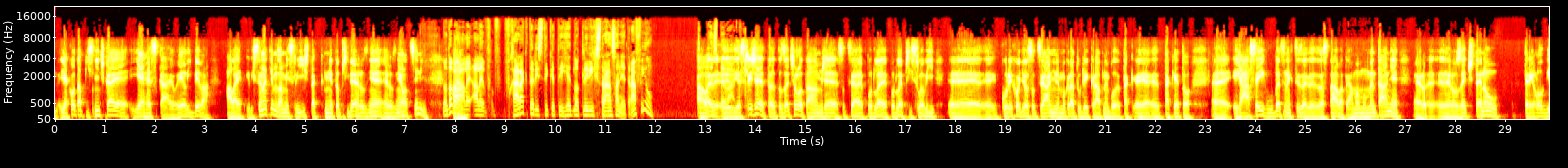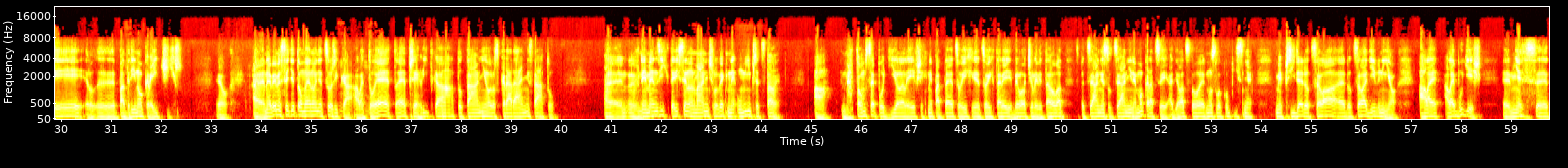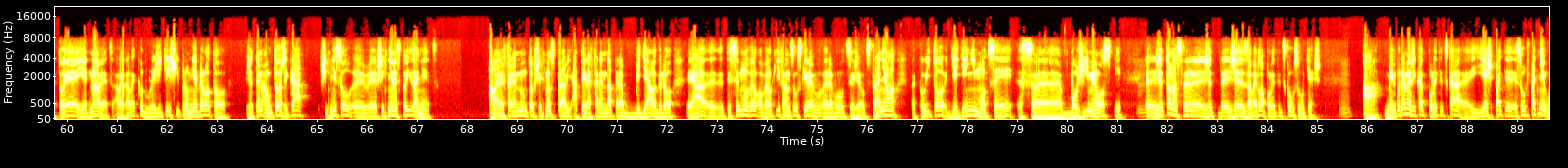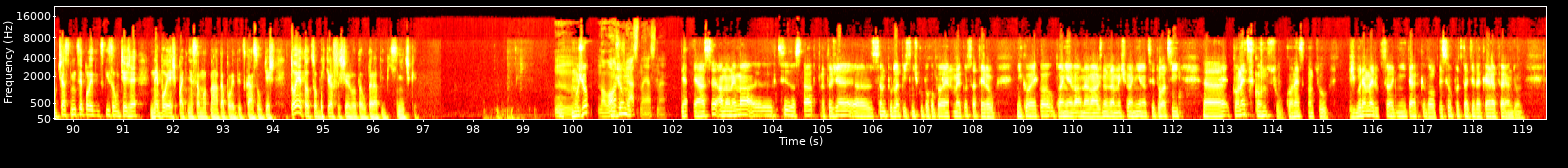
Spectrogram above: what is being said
jako ta písnička je, je hezká, jo, je líbivá, ale když se nad tím zamyslíš, tak mně to přijde hrozně, hrozně laciný. No dobré, a... ale, ale v, v charakteristike těch jednotlivých strán se netrafil? Ale jestliže to, to začalo tam, že sociál, podle, podle přísloví eh, eh, kudy chodil sociální demokrat tudykrát, nebo tak, eh, tak je to. Eh, já se jich vůbec nechci zastávat. Já mám momentálně eh, rozečtenou trilogii eh, Padrino Krejčíř. Jo. Eh, nevím, jestli ti to jméno něco říká, ale to je, to je přehlídka totálního rozkrádání státu Eh, v dimenzích, který si normální člověk neumí představit. A na tom se podíleli všechny parté, co jich, co jich tady bylo, čili vytahovat speciálně sociální demokracii a dělat z toho jednu sloku písně, mi přijde docela, eh, docela divný. Jo. Ale, ale budiš, eh, mě, to je jedna věc, ale daleko důležitější pro mě bylo to, že ten autor říká, všichni, jsou, všichni nestojí za nic ale referendum to všechno spraví. A ty referenda teda by dělal kdo. Já, eh, ty jsi mluvil o velký francouzské revoluci, že odstranila takovýto dědění moci z eh, boží milosti. Hmm. Že, to nas, že, že zavedla politickou soutěž. Hmm. A my budeme říkat, politická, je špatně, jsou špatně účastníci politické soutěže, nebo je špatně samotná ta politická soutěž. To je to, co bych chtěl slyšet od autora té písničky. Mm. Můžu? No můžu, můžu, jasné, jasné. Já, já se Anonyma uh, chci zastat, protože uh, jsem tuhle písničku pochopil jenom jako satiru. Nikoho jako úplně na vážno zamýšlení nad situací. Uh, konec konců, konec konců. Když budeme důslední, tak volby jsou v podstatě také referendum.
